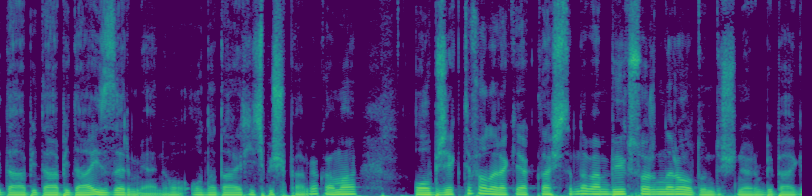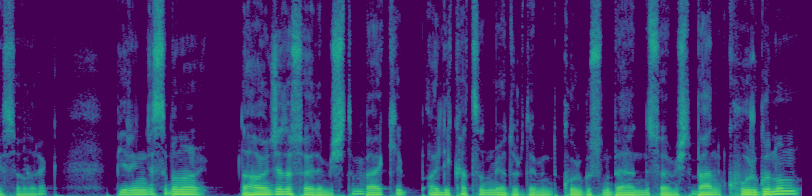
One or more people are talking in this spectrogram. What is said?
bir daha bir daha bir daha izlerim yani. O, ona dair hiçbir şüphem yok ama objektif olarak yaklaştığımda ben büyük sorunları olduğunu düşünüyorum bir belgesel olarak. Birincisi bunu daha önce de söylemiştim. Belki Ali katılmıyordur demin kurgusunu beğendiğini söylemişti. Ben kurgunun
